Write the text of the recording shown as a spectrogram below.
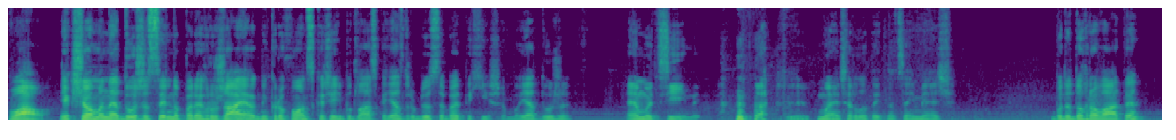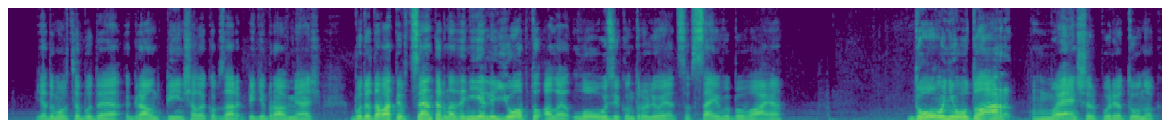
Вау! Якщо мене дуже сильно перегружає мікрофон, скажіть, будь ласка, я зроблю себе тихіше, бо я дуже емоційний. Меншер летить на цей м'яч. Буде догравати. Я думав, це буде граунд пінч, але Кобзар підібрав м'яч. Буде давати в центр на Даніелі Йопту, але Лоузі контролює це все і вибиває. Доуні удар. Меншер порятунок.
